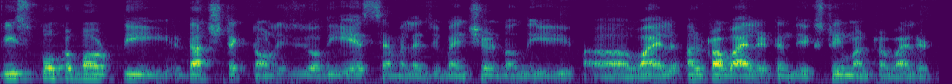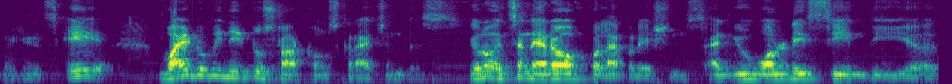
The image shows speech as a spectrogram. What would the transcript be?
we spoke about the Dutch technologies or the ASML, as you mentioned, or the uh, violet, ultraviolet and the extreme ultraviolet machines. A, why do we need to start from scratch in this? You know, it's an era of collaborations, and you've already seen the uh,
